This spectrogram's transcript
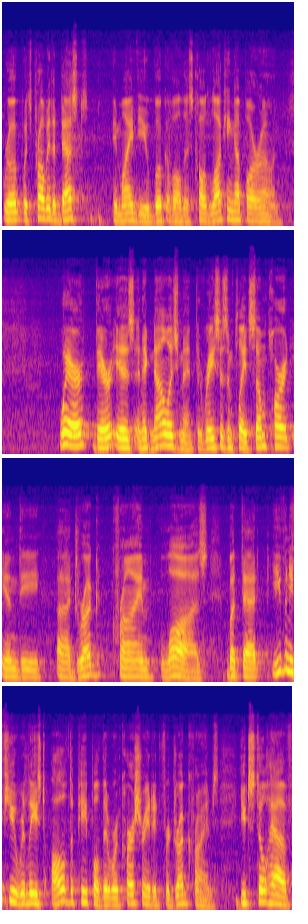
wrote what's probably the best, in my view, book of all this called Locking Up Our Own where there is an acknowledgement that racism played some part in the uh, drug crime laws, but that even if you released all of the people that were incarcerated for drug crimes, you'd still have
